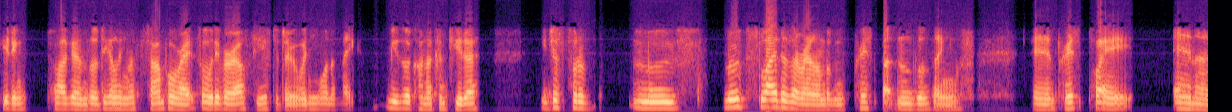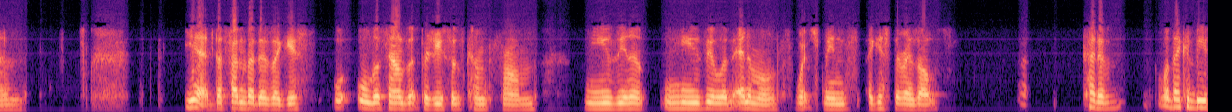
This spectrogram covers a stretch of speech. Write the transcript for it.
getting plugins or dealing with sample rates or whatever else you have to do when you want to make music on a computer, you just sort of move move sliders around and press buttons and things and press play. And um, yeah, the fun bit is, I guess, all the sounds it produces come from New Zealand, New Zealand animals, which means, I guess, the results kind of, well, they can be a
